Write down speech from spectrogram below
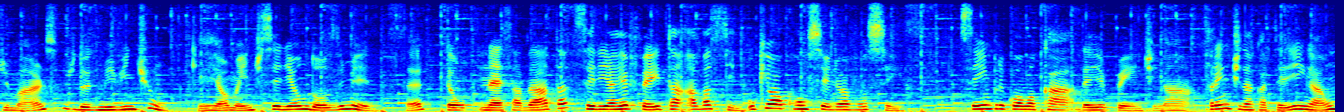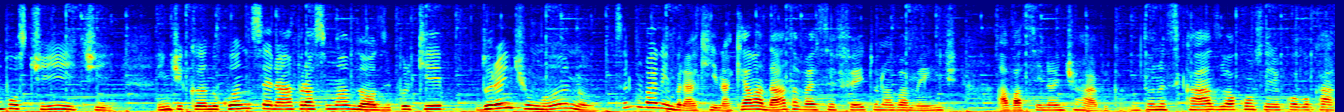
de março de 2021, que realmente seriam 12 meses, certo? Então, nessa data seria refeita a vacina. O que eu aconselho a vocês? Sempre colocar de repente na frente da carteirinha um post-it indicando quando será a próxima dose, porque durante um ano você não vai lembrar que naquela data vai ser feito novamente a vacina antirrábica. Então, nesse caso, eu aconselho colocar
